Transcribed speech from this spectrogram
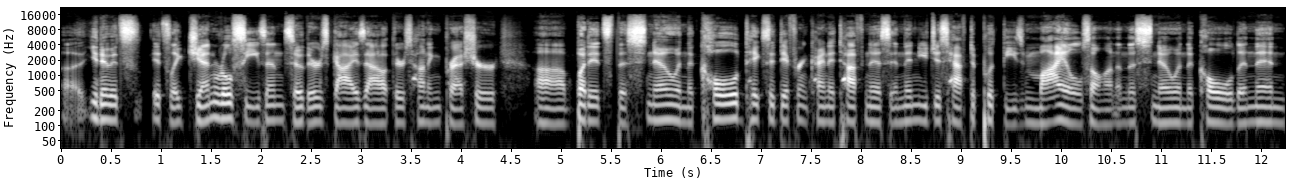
uh, you know, it's it's like general season, so there's guys out, there's hunting pressure, uh, but it's the snow and the cold takes a different kind of toughness, and then you just have to put these miles on in the snow and the cold, and then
